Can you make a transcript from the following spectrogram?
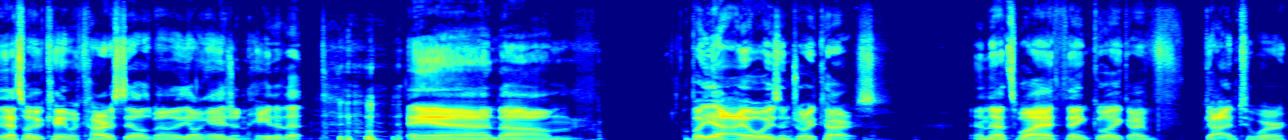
That's why I became a car salesman at a young age and hated it. and um, but yeah, I always enjoyed cars, and that's why I think like I've gotten to where,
